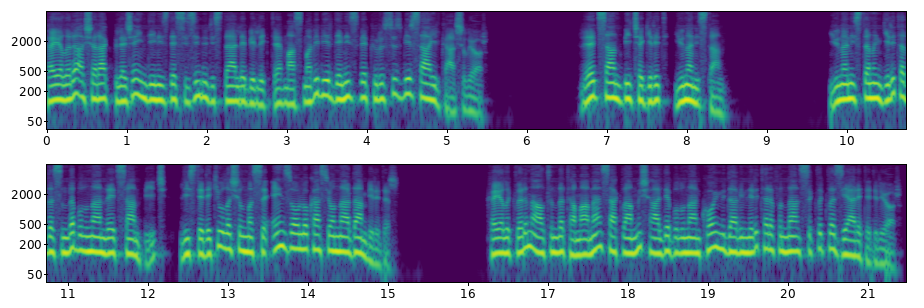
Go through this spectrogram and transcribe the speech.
Kayaları aşarak plaja indiğinizde sizi nüdistlerle birlikte masmavi bir deniz ve pürüzsüz bir sahil karşılıyor. Red Sand Beach'e Girit, Yunanistan. Yunanistan'ın Girit adasında bulunan Red Sand Beach, listedeki ulaşılması en zor lokasyonlardan biridir. Kayalıkların altında tamamen saklanmış halde bulunan koy müdavimleri tarafından sıklıkla ziyaret ediliyor.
